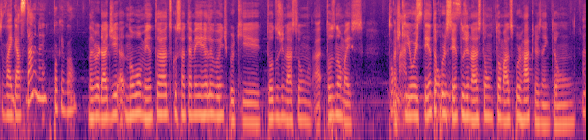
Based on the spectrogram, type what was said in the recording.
tu vai gastar, né? Pokébola. Na verdade, no momento a discussão é até meio irrelevante, porque todos os ginásios estão. ah, Todos não, mas. acho que Tomados, 80% bons. dos ginásios estão tomados por hackers, né? Então. Ah,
